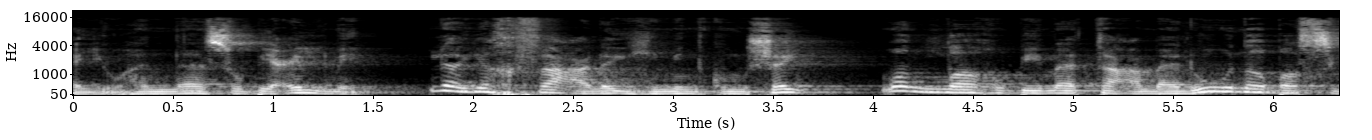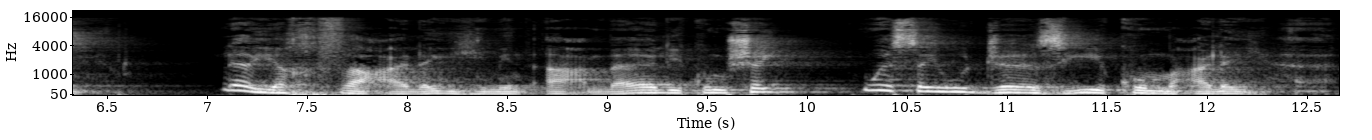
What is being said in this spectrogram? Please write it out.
أيها الناس بعلمه لا يخفى عليه منكم شيء والله بما تعملون بصير. لا يخفى عليه من أعمالكم شيء. وسيجازيكم عليها.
